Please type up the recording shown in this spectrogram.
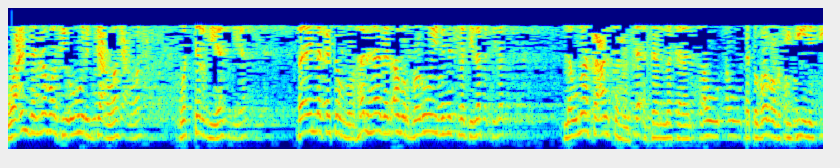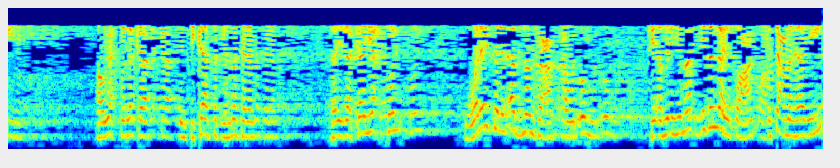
وعند النظر في أمور الدعوة والتربية فإنك تنظر هل هذا الأمر ضروري بالنسبة لك؟ لو ما فعلته تأثم مثلا أو تتضرر في دينك أو يحصل لك انتكاسة مثلا. فإذا كان يحصل وليس للأب منفعة أو الأم في أمرهما إذا لا يطاعن فتعمل هذه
